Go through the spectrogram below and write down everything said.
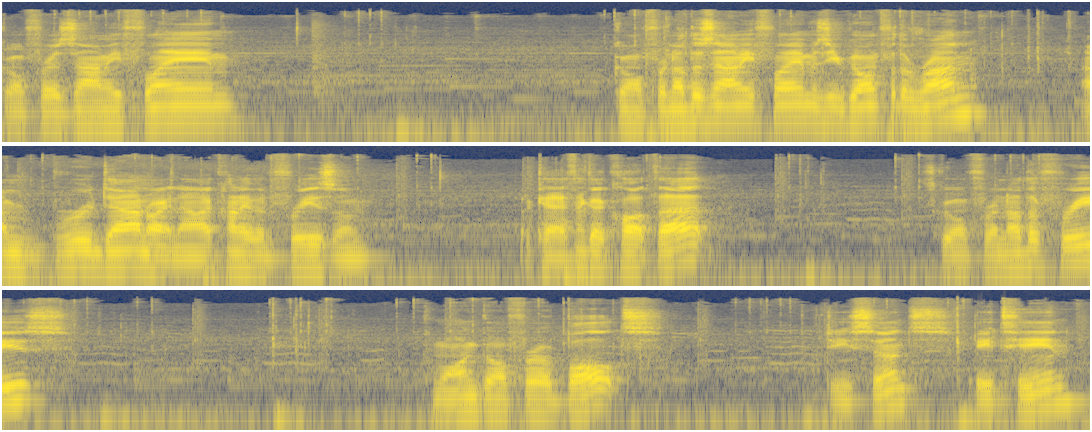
Going for a Zami Flame. Going for another Zami Flame. Is he going for the run? I'm brewed down right now. I can't even freeze him. Okay, I think I caught that. He's going for another freeze. Come on, going for a bolt. Decent. 18.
